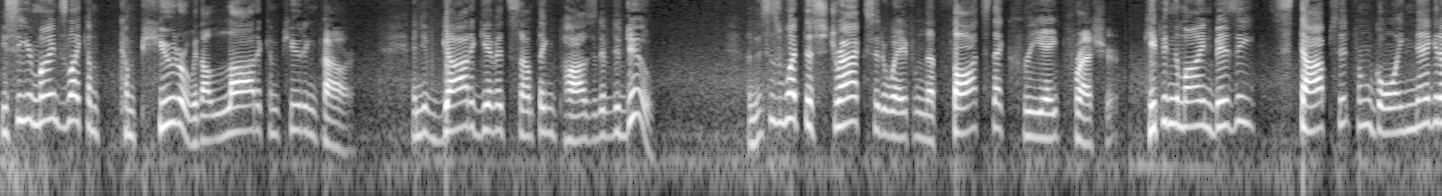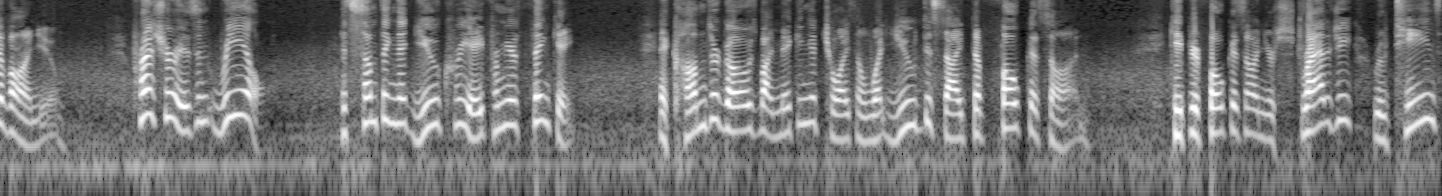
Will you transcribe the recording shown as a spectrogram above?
You see, your mind's like a computer with a lot of computing power. And you've got to give it something positive to do. And this is what distracts it away from the thoughts that create pressure. Keeping the mind busy stops it from going negative on you. Pressure isn't real. It's something that you create from your thinking. It comes or goes by making a choice on what you decide to focus on. Keep your focus on your strategy, routines,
